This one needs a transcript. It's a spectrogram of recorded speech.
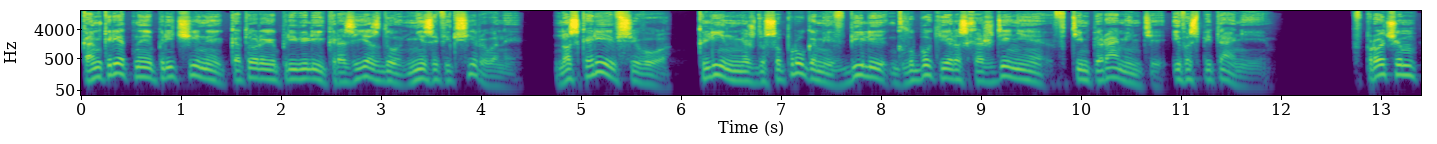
Конкретные причины, которые привели к разъезду, не зафиксированы, но, скорее всего, клин между супругами вбили глубокие расхождения в темпераменте и воспитании. Впрочем,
